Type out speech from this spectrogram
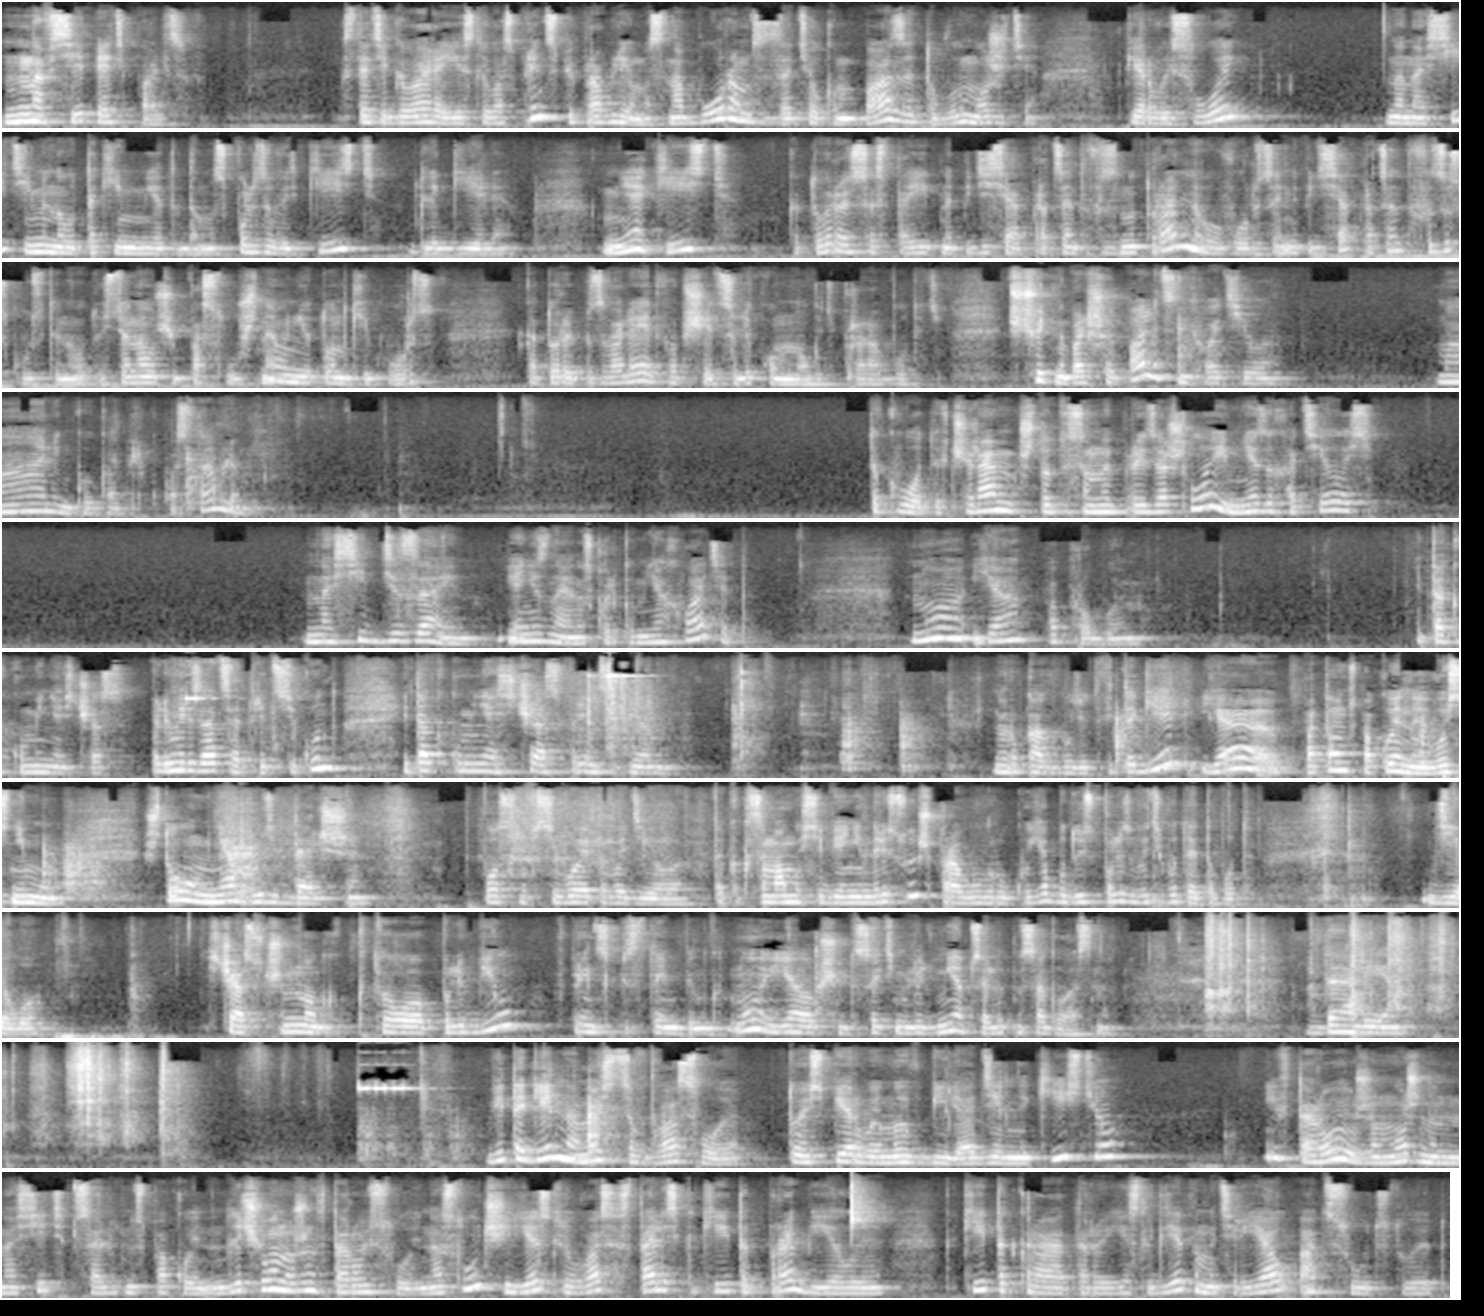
на все пять пальцев. Кстати говоря, если у вас, в принципе, проблема с набором, с затеком базы, то вы можете первый слой наносить именно вот таким методом, использовать кисть для геля. У меня кисть, которая состоит на 50% из натурального ворса и на 50% из искусственного. То есть она очень послушная, у нее тонкий ворс, который позволяет вообще целиком ноготь проработать. Чуть-чуть на большой палец не хватило. Маленькую капельку поставлю. Так вот, и вчера что-то со мной произошло, и мне захотелось носить дизайн. Я не знаю, насколько меня хватит, но я попробую. И так как у меня сейчас полимеризация 30 секунд, и так как у меня сейчас, в принципе, на руках будет витагель, я потом спокойно его сниму. Что у меня будет дальше? После всего этого дела. Так как самому себе не нарисуешь правую руку, я буду использовать вот это вот дело. Сейчас очень много кто полюбил, в принципе, стемпинг. Ну, и я, в общем-то, с этими людьми абсолютно согласна. Далее. Витагель наносится в два слоя. То есть первый мы вбили отдельно кистью, и второй уже можно наносить абсолютно спокойно. Для чего нужен второй слой? На случай, если у вас остались какие-то пробелы, какие-то кратеры, если где-то материал отсутствует.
